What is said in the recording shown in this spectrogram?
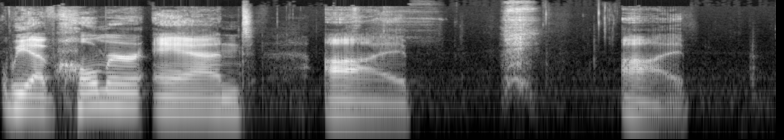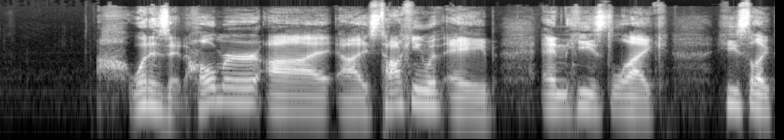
we have Homer and uh, uh, what is it? Homer uh, uh, is talking with Abe, and he's like. He's like,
